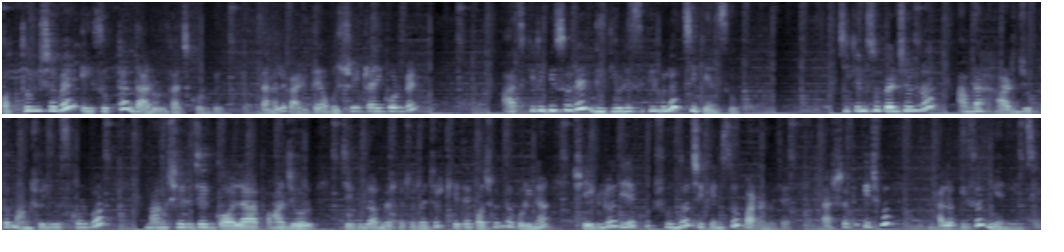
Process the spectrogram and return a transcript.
অর্থ হিসাবে এই স্যুপটা দারুণ কাজ করবে। তাহলে বাড়িতে অবশ্যই ট্রাই করবেন। আজকের এপিসোডের দ্বিতীয় রেসিপি হলো চিকেন স্যুপ চিকেন স্যুপের জন্য আমরা হাড়যুক্ত মাংস ইউজ করব। মাংসের যে গলা, পাঁজর যেগুলো আমরা সচরাচর খেতে পছন্দ করি না, সেইগুলো দিয়ে খুব সুন্দর চিকেন স্যুপ বানানো যায়। তার সাথে কিছু ভালো পিসও নিয়ে নিয়েছি।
